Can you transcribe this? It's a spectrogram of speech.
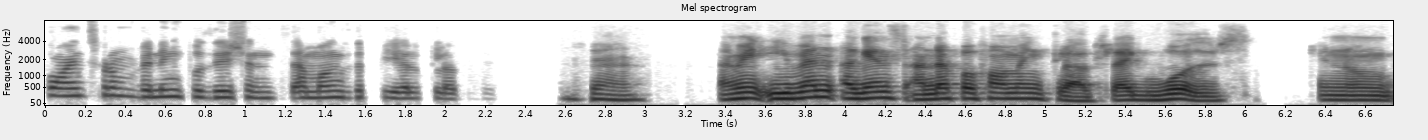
points from winning positions amongst the PL clubs. Yeah. I mean, even against underperforming clubs like Wolves, you know,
